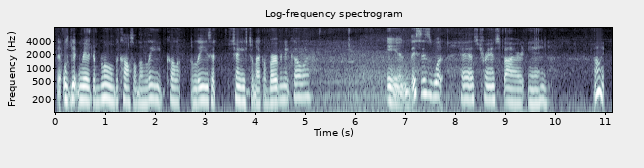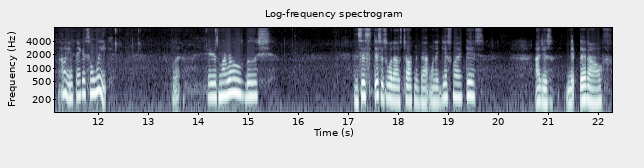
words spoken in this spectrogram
that was getting ready to bloom because of the leaf color. The leaves had changed to like a burgundy color. And this is what has transpired in, I don't, I don't even think it's a week. But here's my rose bush. And this, this is what I was talking about. When it gets like this, I just nip that off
